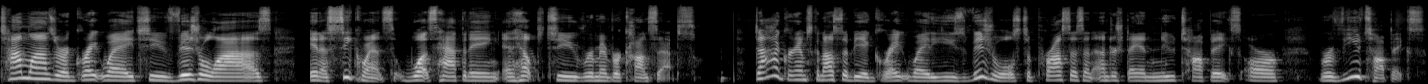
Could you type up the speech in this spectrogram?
timelines are a great way to visualize in a sequence what's happening and helps to remember concepts. Diagrams can also be a great way to use visuals to process and understand new topics or review topics.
